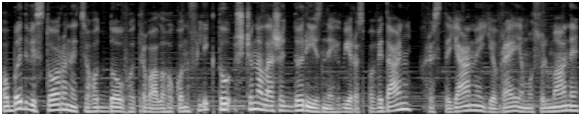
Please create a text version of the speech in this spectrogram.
Обидві сторони цього довготривалого конфлікту, що належать до різних віросповідань, християни, євреї, мусульмани,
